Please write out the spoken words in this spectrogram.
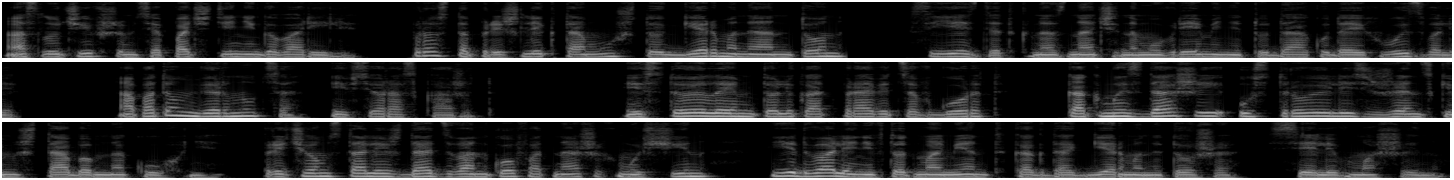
о случившемся почти не говорили. Просто пришли к тому, что Герман и Антон съездят к назначенному времени туда, куда их вызвали, а потом вернутся и все расскажут. И стоило им только отправиться в город, как мы с Дашей устроились женским штабом на кухне. Причем стали ждать звонков от наших мужчин едва ли не в тот момент, когда Герман и Тоша сели в машину.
